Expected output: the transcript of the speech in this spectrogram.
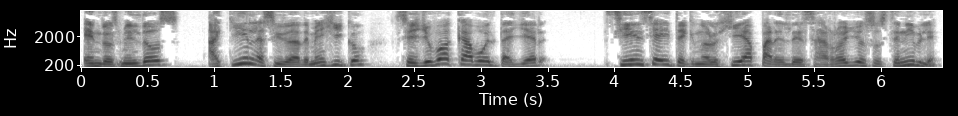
En 2002, aquí en la Ciudad de México, se llevó a cabo el taller Ciencia y Tecnología para el Desarrollo Sostenible,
